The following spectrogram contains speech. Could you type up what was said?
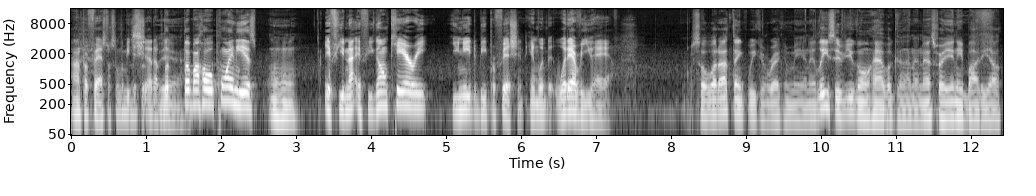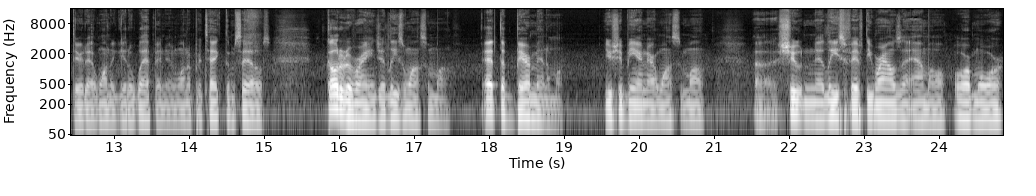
unprofessional. So let me just shut up. But, yeah. but my whole point is, Mm-hmm. if you're not, if you're gonna carry, you need to be proficient in whatever you have. So what I think we can recommend, at least if you're gonna have a gun, and that's for anybody out there that want to get a weapon and want to protect themselves, go to the range at least once a month, at the bare minimum. You should be in there once a month, uh, shooting at least 50 rounds of ammo or more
